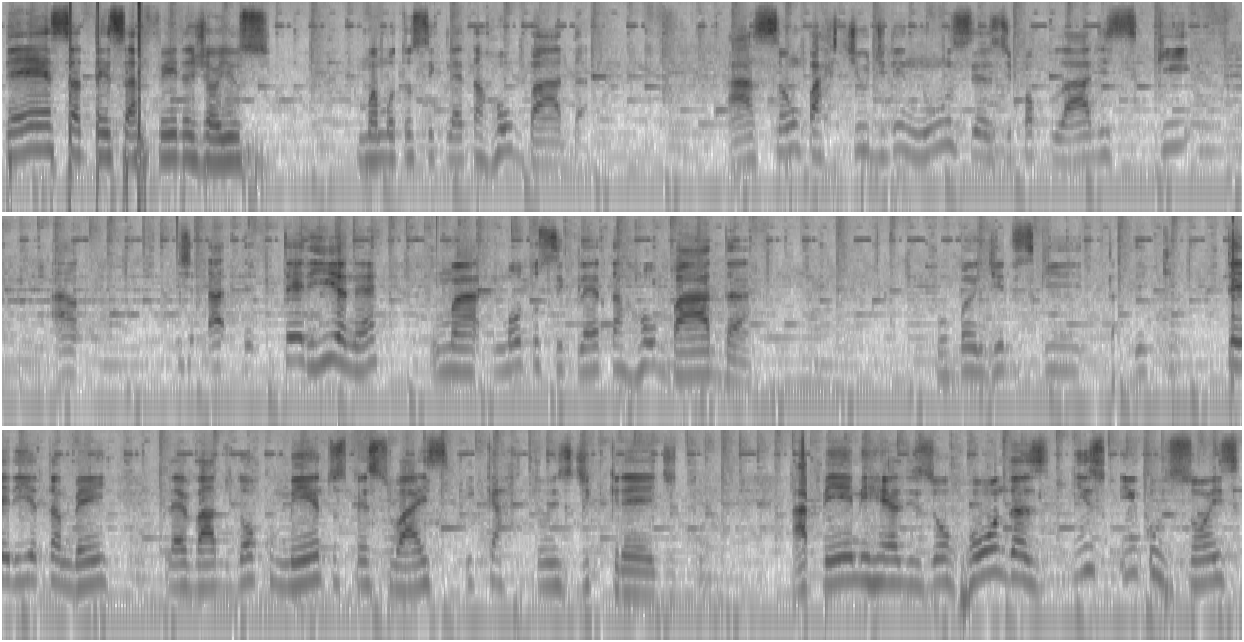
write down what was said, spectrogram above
dessa terça-feira, Joilson, uma motocicleta roubada. A ação partiu de denúncias de populares que a, a, teria, né, uma motocicleta roubada por bandidos que, que teria também levado documentos pessoais e cartões de crédito. A PM realizou rondas incursões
